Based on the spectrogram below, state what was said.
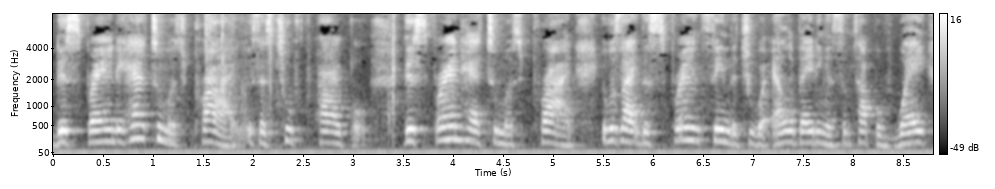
This friend, it had too much pride. It says too prideful. This friend had too much pride. It was like this friend seen that you were elevating in some type of way.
